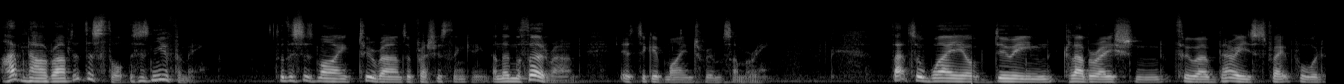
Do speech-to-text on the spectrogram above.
I've now arrived at this thought. This is new for me. So this is my two rounds of freshest thinking. And then the third round is to give my interim summary. That's a way of doing collaboration through a very straightforward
